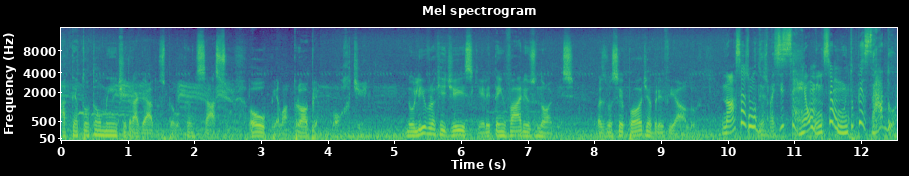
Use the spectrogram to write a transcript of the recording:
até totalmente dragados pelo cansaço ou pela própria morte. No livro aqui diz que ele tem vários nomes, mas você pode abreviá-lo. Nossa, Asmodeus, mas isso realmente é muito pesado.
